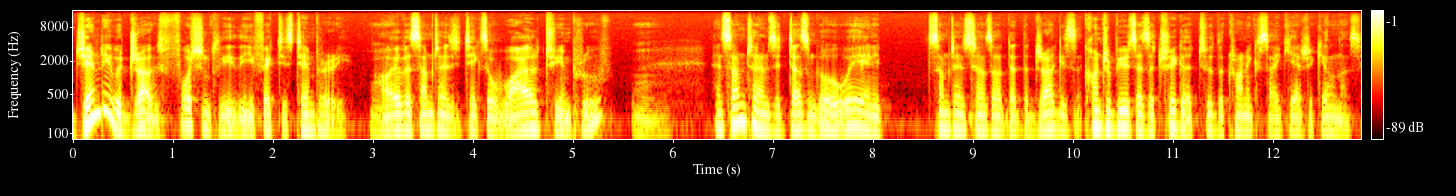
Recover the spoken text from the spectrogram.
generally, with drugs, fortunately, the effect is temporary. Mm. However, sometimes it takes a while to improve, Mm. and sometimes it doesn't go away, and it sometimes turns out that the drug is contributes as a trigger to the chronic psychiatric illness.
